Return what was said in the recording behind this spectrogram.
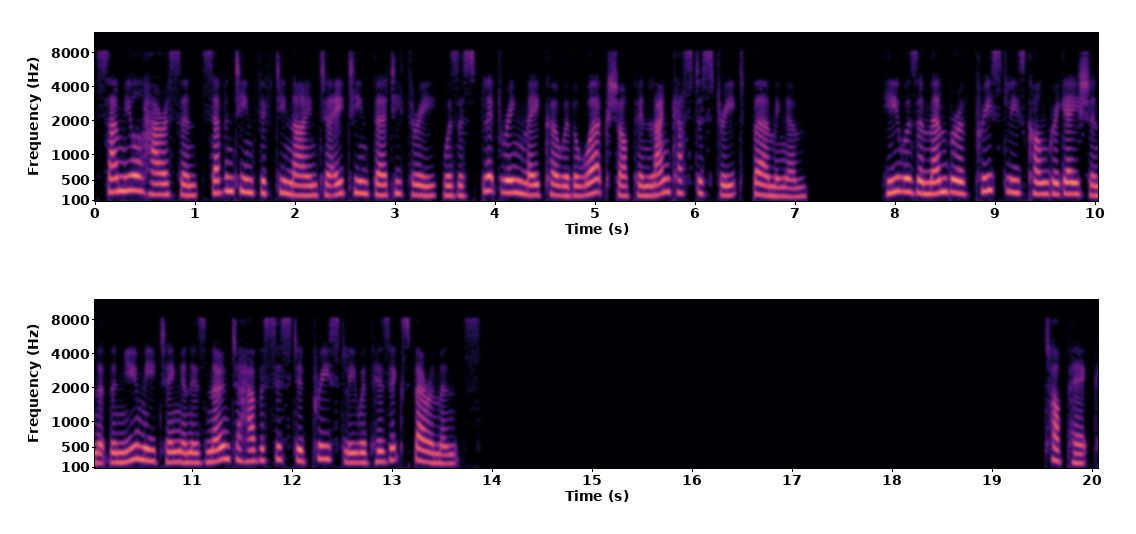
Samuel Harrison (1759–1833) was a split-ring maker with a workshop in Lancaster Street, Birmingham. He was a member of Priestley's congregation at the New Meeting and is known to have assisted Priestley with his experiments. Topic:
